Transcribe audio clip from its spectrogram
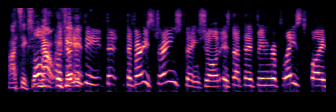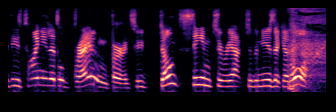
That's ex- now. If you, you eh, the, the, the very strange thing, Sean, is that they've been replaced by these tiny little brown birds who don't seem to react to the music at all.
